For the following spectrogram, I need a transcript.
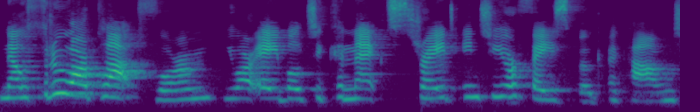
Now, through our platform, you are able to connect straight into your Facebook account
